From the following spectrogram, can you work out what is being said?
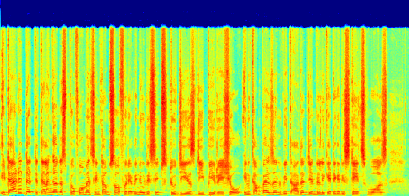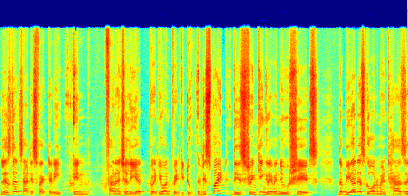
It added that Telangana's performance in terms of revenue receipts to GSDP ratio in comparison with other generally category states was less than satisfactory in financial year 21-22. Despite these shrinking revenue shares, the BRS government has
